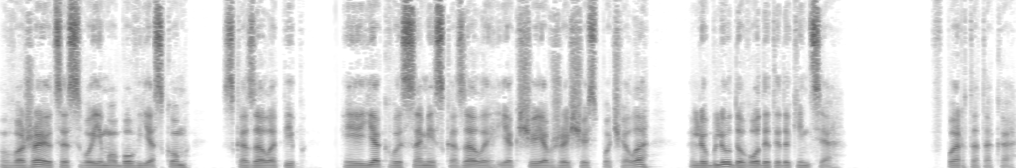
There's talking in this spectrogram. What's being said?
Вважаю це своїм обов'язком, сказала піп, і як ви самі сказали, якщо я вже щось почала, люблю доводити до кінця. Вперта така.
